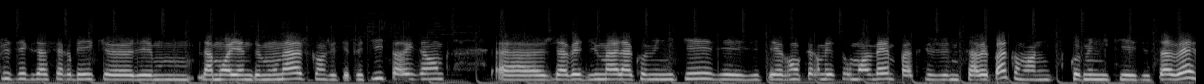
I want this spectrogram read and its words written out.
plus exacerbées que les- la moyenne de mon âge quand j'étais petite, par exemple. Euh, j'avais du mal à communiquer, j'étais renfermée sur moi-même parce que je ne savais pas comment communiquer. Je savais,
